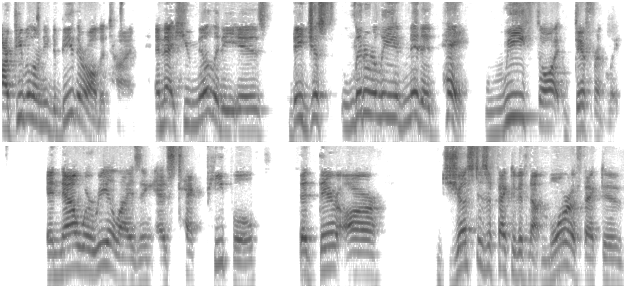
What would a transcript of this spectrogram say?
our people don't need to be there all the time. And that humility is they just literally admitted, hey, we thought differently. And now we're realizing as tech people that there are just as effective, if not more effective,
